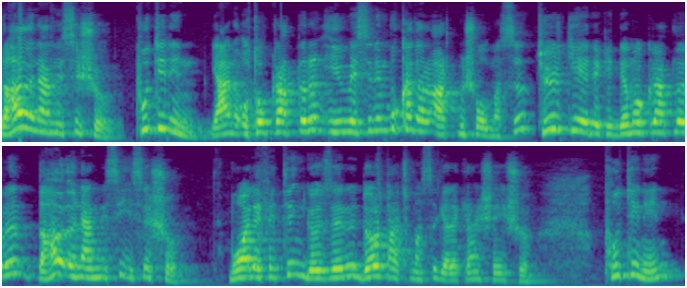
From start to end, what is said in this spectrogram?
Daha önemlisi şu. Putin'in yani otokratların ivmesinin bu kadar artmış olması, Türkiye'deki demokratların daha önemlisi ise şu. Muhalefetin gözlerini dört açması gereken şey şu. Putin'in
